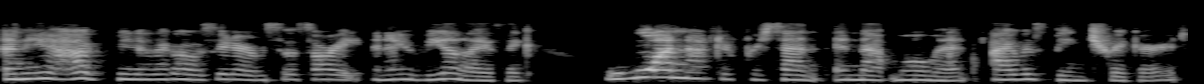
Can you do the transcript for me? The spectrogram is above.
And he hugged me and I was like, oh, sweetheart, I'm so sorry. And I realized, like, 100% in that moment, I was being triggered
